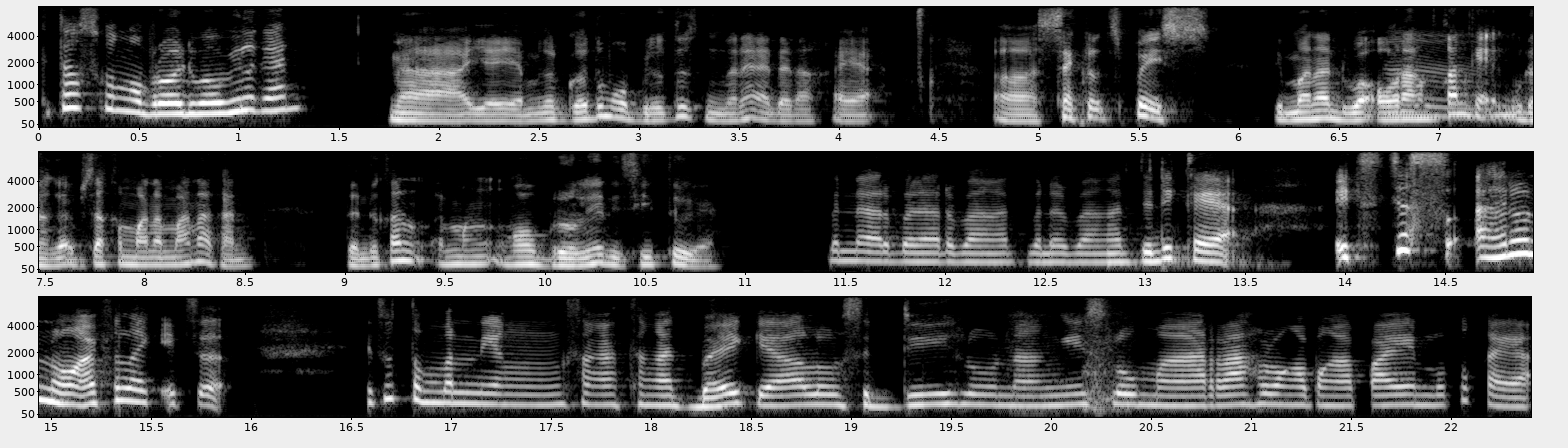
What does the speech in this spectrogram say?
kita suka ngobrol di mobil kan? Nah, iya ya menurut gue tuh mobil tuh sebenarnya adalah kayak uh, sacred space di mana dua orang tuh kan Hmm. kayak udah nggak bisa ke mana-mana kan. Dan itu kan emang ngobrolnya di situ ya. Benar, benar banget, benar banget. Jadi kayak it's just I don't know, I feel like it's a itu temen yang sangat-sangat baik ya. Lo sedih, lo nangis, lo marah, lo ngapa-ngapain, lo tuh kayak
